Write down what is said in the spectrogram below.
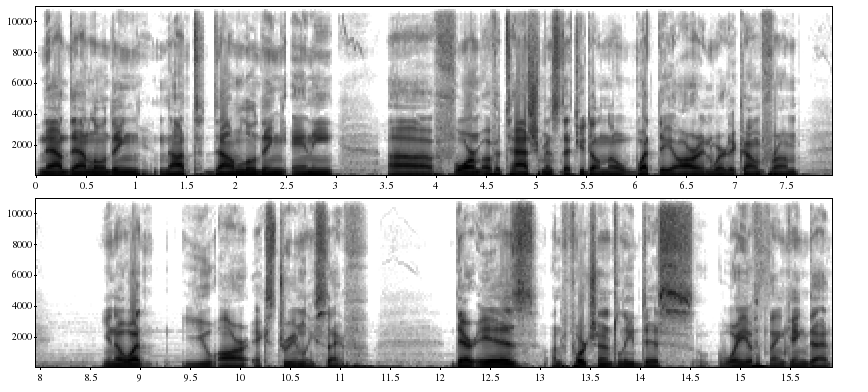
now downloading, not downloading any uh, form of attachments that you don't know what they are and where they come from, you know what? You are extremely safe. There is, unfortunately, this way of thinking that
